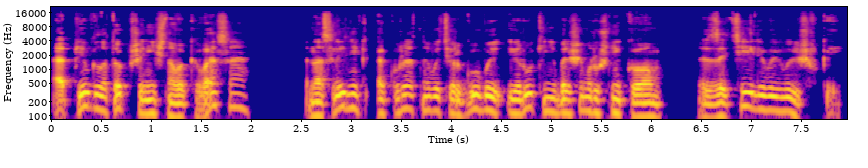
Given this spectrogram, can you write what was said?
Отпив глоток пшеничного кваса, наследник аккуратно вытер губы и руки небольшим рушником с затейливой вышивкой.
